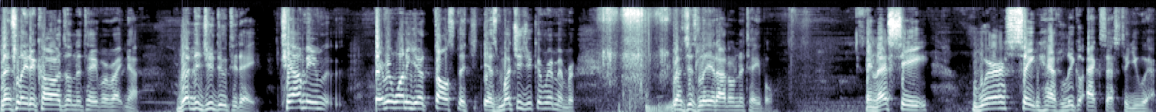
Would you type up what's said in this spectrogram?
Let's lay the cards on the table right now. What did you do today? Tell me every one of your thoughts that as much as you can remember. Let's just lay it out on the table. And let's see where Satan has legal access to you at.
